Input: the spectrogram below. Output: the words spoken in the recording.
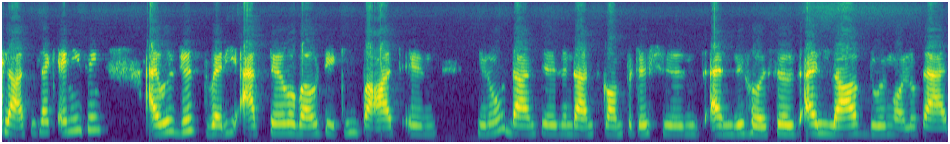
classes, like anything. I was just very active about taking part in, you know, dances and dance competitions and rehearsals. I love doing all of that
